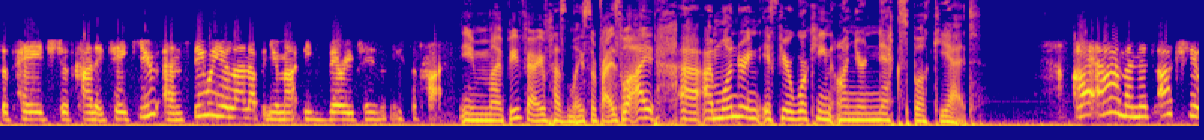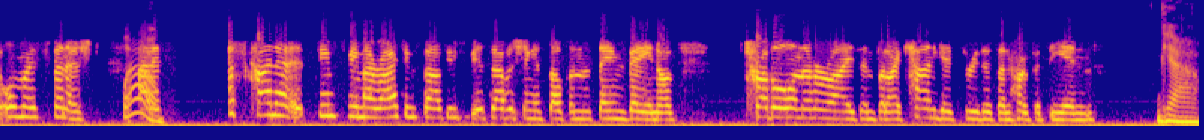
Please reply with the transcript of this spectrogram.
the page just kind of take you and see where you land up, and you might be very pleasantly surprised. You might be very pleasantly surprised. Well, I uh, I'm wondering if you're working on your next book yet. I am, and it's actually almost finished. Wow. And it's just kind of, it seems to be my writing style seems to be establishing itself in the same vein of trouble on the horizon, but I can get through this and hope at the end. Yeah,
